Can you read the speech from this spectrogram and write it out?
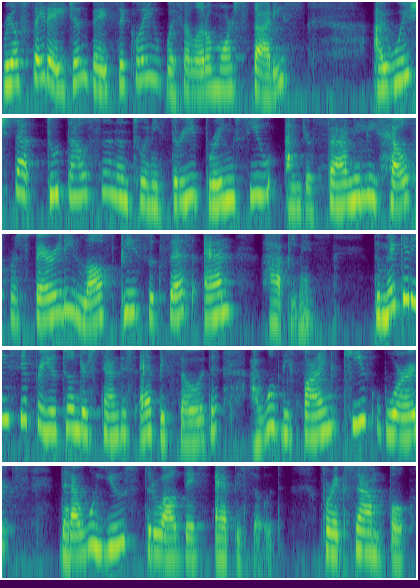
real estate agent, basically, with a little more studies. I wish that 2023 brings you and your family health, prosperity, love, peace, success, and happiness. To make it easier for you to understand this episode, I will define key words that I will use throughout this episode. For example,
